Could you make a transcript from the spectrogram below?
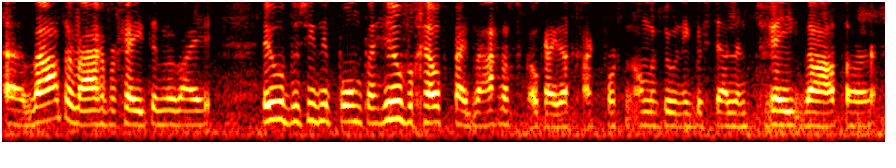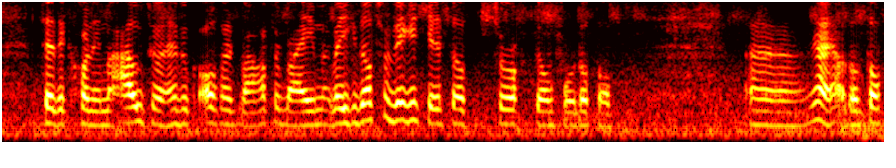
uh, water waren vergeten. Waarbij heel veel benzinepompen, heel veel geld kwijt waren. dacht ik, oké, dat ga ik voortaan anders doen. Ik bestel een tray water. Zet ik gewoon in mijn auto. Heb ik altijd water bij me. Weet je, dat soort dingetjes. Dat zorgt dan voor dat dat, ja, ja, dat, dat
